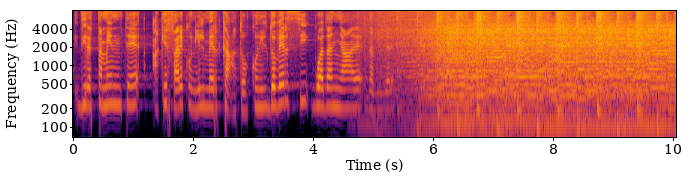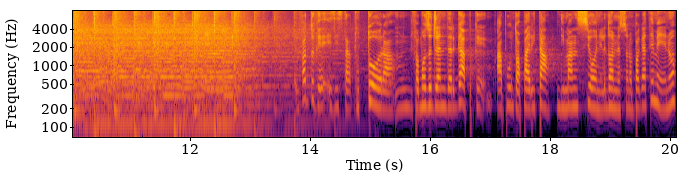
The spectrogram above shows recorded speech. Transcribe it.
direttamente a che fare con il mercato, con il doversi guadagnare da vivere. Fatto che esista tuttora il famoso gender gap, che appunto a parità di mansioni le donne sono pagate meno,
